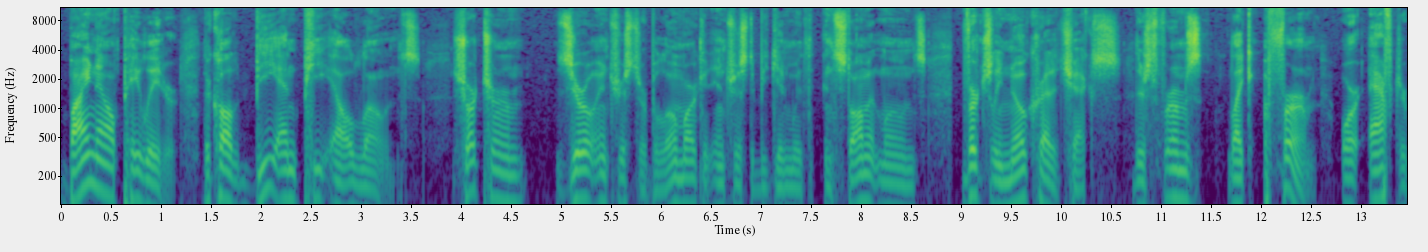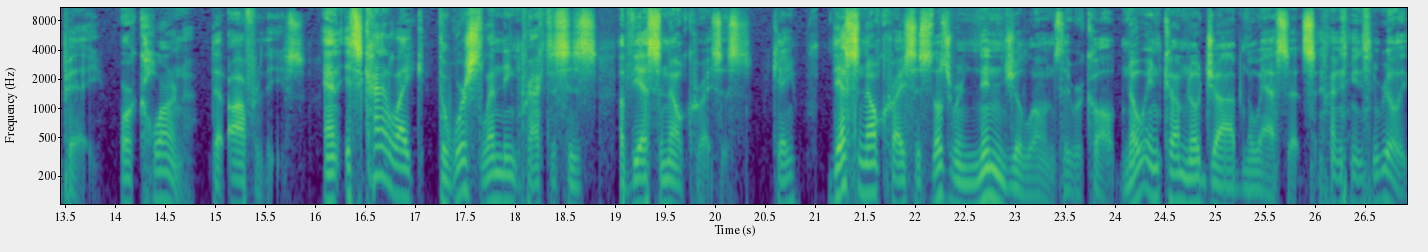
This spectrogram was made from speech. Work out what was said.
Buy now, pay later. They're called BNPL loans. Short term, zero interest or below market interest to begin with, installment loans, virtually no credit checks. There's firms like Affirm or Afterpay or Klarna that offer these. And it's kind of like the worst lending practices of the S&L crisis, okay? The S&L crisis, those were ninja loans, they were called. No income, no job, no assets. I mean, really,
